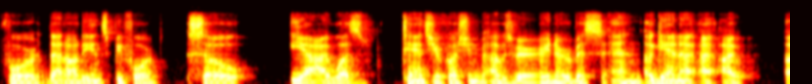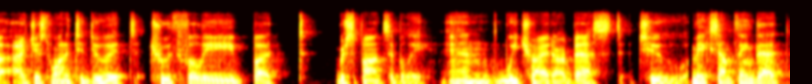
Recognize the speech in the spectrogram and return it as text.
for that audience before. So yeah i was to answer your question i was very nervous and again i i i just wanted to do it truthfully but responsibly and we tried our best to make something that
